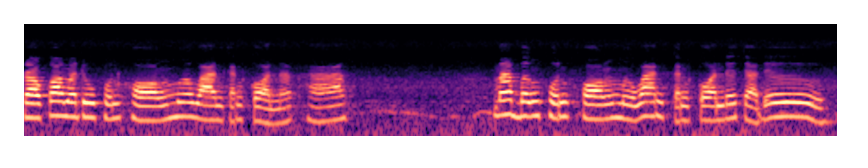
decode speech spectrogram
เราก็มาดูผลของเมื่อวานกันก่อนนะคะ มาเบิงผลของเมื่อวานกันก่อนเด้อจ้าเด้อ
